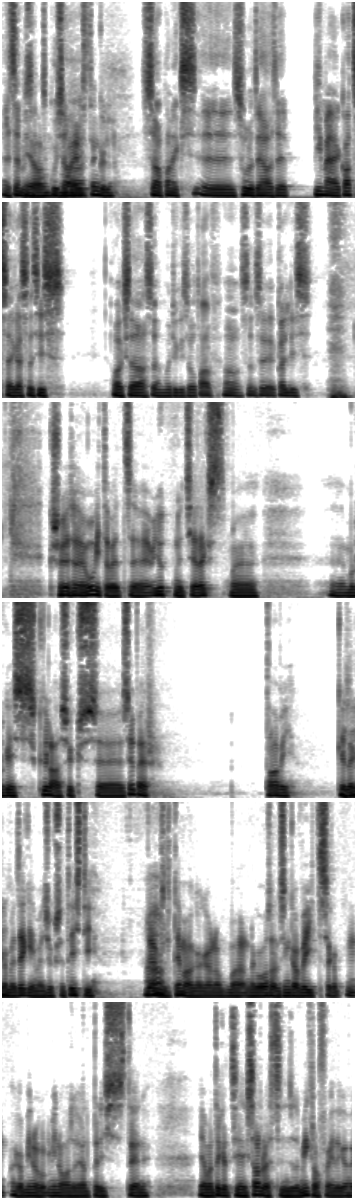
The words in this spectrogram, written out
selles mõttes, et kui ma sa, eristan küll. sa paneks äh, sulle teha see pime katse, kas sa siis oleks, see on muidugi see odav oh,, see on see kallis. kusjuures huvitav, et see jutt nüüd siia läks. mul käis külas üks äh, sõber, Taavi, kellega Mhm. me tegime siukse testi. peamiselt temaga, aga noh, ma nagu osalesin ka veits, aga, aga minu, minu osa ei olnud päris tõene. Ja ma tegelikult isegi salvestasin seda mikrofonidega,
